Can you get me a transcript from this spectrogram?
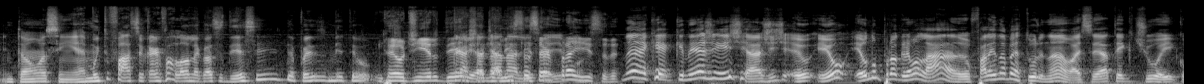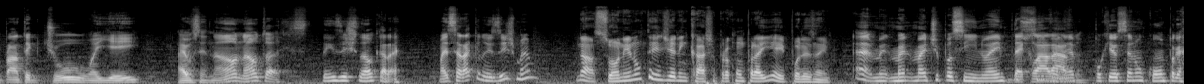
então, assim, é muito fácil o cara falar um negócio desse e depois meter o... É o dinheiro dele, a de analista analista serve aí, pra pô. isso, né? Não, é que, que nem a gente. A gente eu, eu, eu no programa lá, eu falei na abertura, não, vai ser a Take-Two aí, comprar uma Take-Two, uma EA. Aí você, não, não, tá, nem existe não, caralho. Mas será que não existe mesmo? Não, a Sony não tem dinheiro em caixa pra comprar EA, por exemplo. É, mas, mas- tipo assim, não é impossível, Declarado. né? Porque você não compra...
